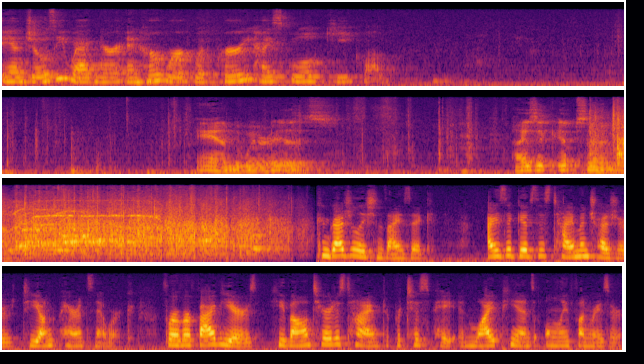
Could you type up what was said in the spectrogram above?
And Josie Wagner and her work with Prairie High School Key Club. And the winner is Isaac Ibsen. Congratulations, Isaac. Isaac gives his time and treasure to Young Parents Network for over five years, he volunteered his time to participate in YPN's only fundraiser,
